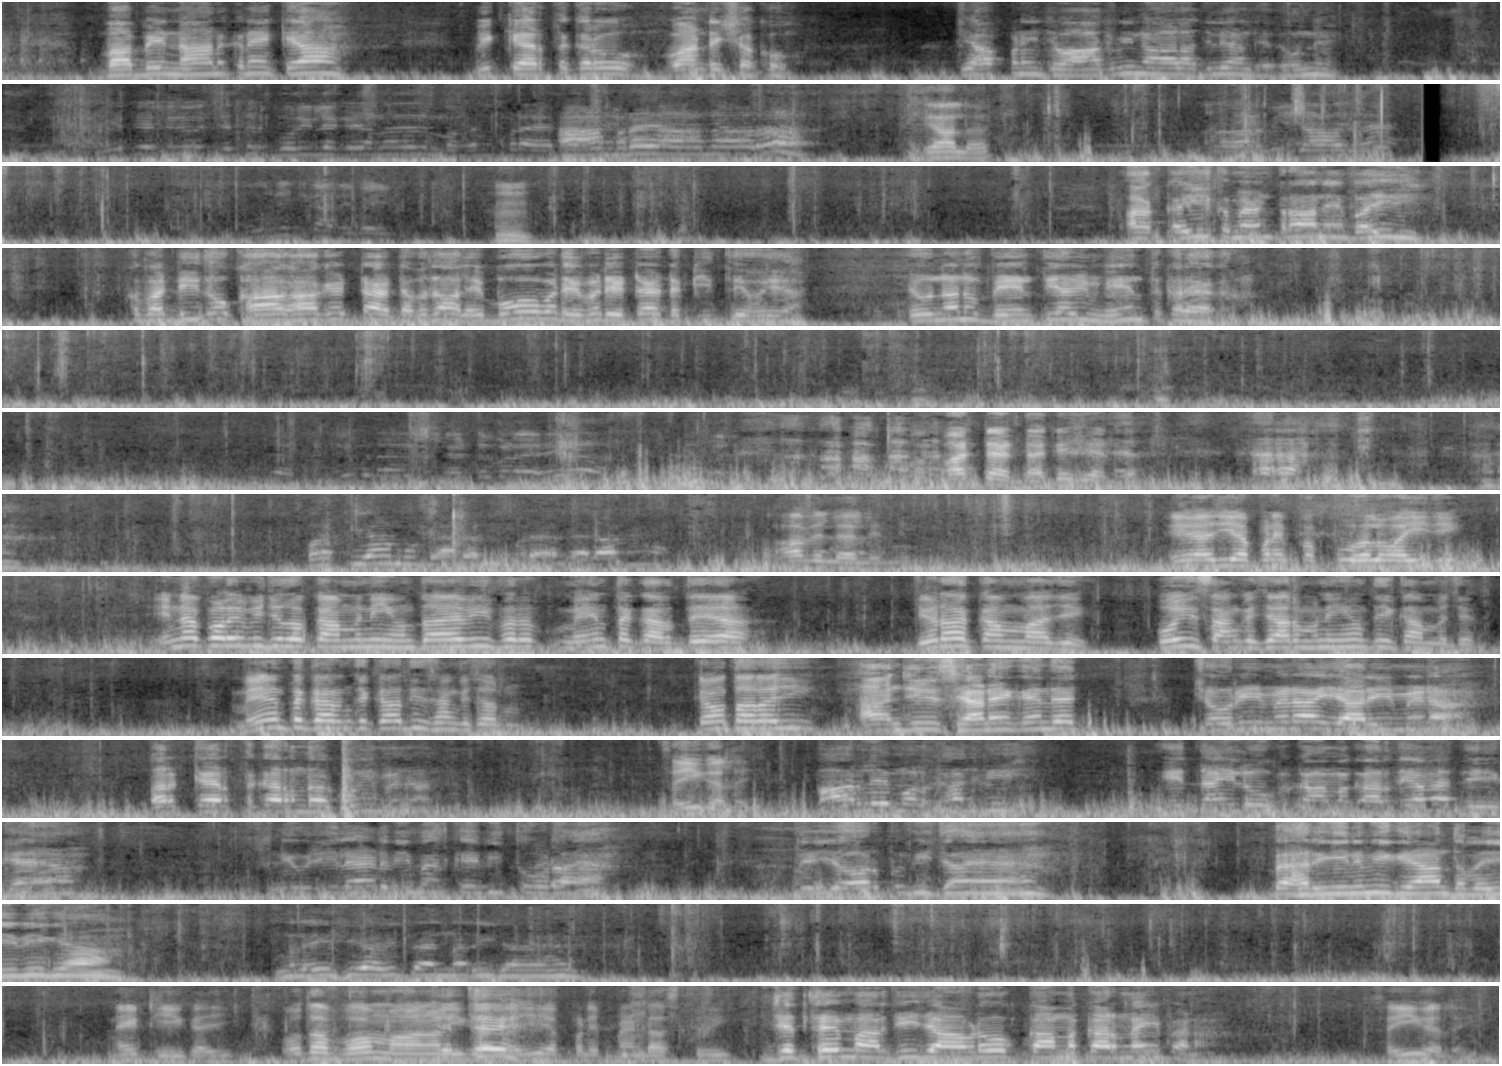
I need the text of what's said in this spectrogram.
ਬਾਬੇ ਨਾਨਕ ਨੇ ਕਿਹਾ ਵੀ ਕਿਰਤ ਕਰੋ ਵੰਡ ਛਕੋ। ਤੇ ਆਪਣੇ ਜਵਾਕ ਵੀ ਨਾਲ ਅੱਜ ਲਿਆਂਦੇ ਦੋਨੇ। ਆ ਮੜੇ ਆ ਨਾਲ। ਚੱਲ ਨਾਲ ਵੀ ਜਾ ਦੇ ਹੂੰ। ਆ ਕਈ ਕਮੈਂਟਰਾਂ ਨੇ ਬਾਈ ਕਬੱਡੀ ਤੋਂ ਖਾ ਖਾ ਕੇ ਢੱਡ ਵਧਾ ਲਏ ਬਹੁਤ ਵੱਡੇ ਵੱਡੇ ਢੱਡ ਕੀਤੇ ਹੋਏ ਆ। ਤੇ ਉਹਨਾਂ ਨੂੰ ਬੇਨਤੀ ਆ ਵੀ ਮਿਹਨਤ ਕਰਿਆ ਕਰੋ। ਆ ਟੱਡਾ ਕੇ ਛੱਡ ਬਾਕੀ ਆ ਮੁੰਡਿਆਂ ਦਾ ਵੀ ਬੜਾ ਲੈ ਲਾ ਮੈਨੂੰ ਆ ਵੇ ਲੈ ਲੈਣੀ ਇਹ ਆ ਜੀ ਆਪਣੇ ਪੱਪੂ ਹਲਵਾਈ ਜੀ। ਇਹਨਾਂ ਕੋਲੇ ਵੀ ਜਦੋਂ ਕੰਮ ਨਹੀਂ ਹੁੰਦਾ ਇਹ ਵੀ ਫਿਰ ਮਿਹਨਤ ਕਰਦੇ ਆ। ਜਿਹੜਾ ਕੰਮ ਆ ਜੇ ਕੋਈ ਸੰਗ ਸ਼ਰਮ ਨਹੀਂ ਹੁੰਦੀ ਕੰਮ 'ਚ। ਮਿਹਨਤ ਕਰਨ 'ਚ ਕਾਦੀ ਸੰਗ ਸ਼ਰਮ? ਕਿਉਂ ਤਾਰਾ ਜੀ? ਹਾਂਜੀ ਸਿਆਣੇ ਕਹਿੰਦੇ ਚੋਰੀ ਮਿਹਣਾ ਯਾਰੀ ਮਿਹਣਾ ਪਰ ਕਿਰਤ ਕਰਨ ਦਾ ਕੋਈ ਮਿਹਣਾ ਨਹੀਂ। ਸਹੀ ਗੱਲ ਹੈ ਜੀ। ਬਾਹਰਲੇ ਮੁਲਕਾਂ 'ਚ ਵੀ ਇਦਾਂ ਹੀ ਲੋਕ ਕੰਮ ਕਰਦੇ ਆ ਮੈਂ ਦੇਖ ਆਇਆ। ਨਿਊਜ਼ੀਲੈਂਡ ਵੀ ਮੈਂ ਕੇ ਵੀ ਤੋੜ ਆਇਆ ਤੇ ਯੂਰਪ ਵੀ ਜਾਇਆ। ਬਹਿਰੀਨ ਵੀ ਗਿਆ ਦੁਬਈ ਵੀ ਗਿਆ। ਮਲੇਸ਼ੀਆ ਵੀ ਤਿੰਨ ਵਾਰੀ ਜਾਇਆ ਨਹੀਂ ਠੀਕ ਹੈ ਜੀ। ਉਹ ਤਾਂ ਬਹੁਤ ਮਾਣ ਵਾਲੀ ਗੱਲ ਹੈ ਜੀ ਆਪਣੇ ਪਿੰਡ ਵਾਸਤੇ ਵੀ। ਜਿੱਥੇ ਮਰਜ਼ੀ ਜਾ ਵੜੋ ਕੰਮ ਕਰਨਾ ਹੀ ਪੈਣਾ। ਸਹੀ ਗੱਲ ਹੈ ਜੀ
